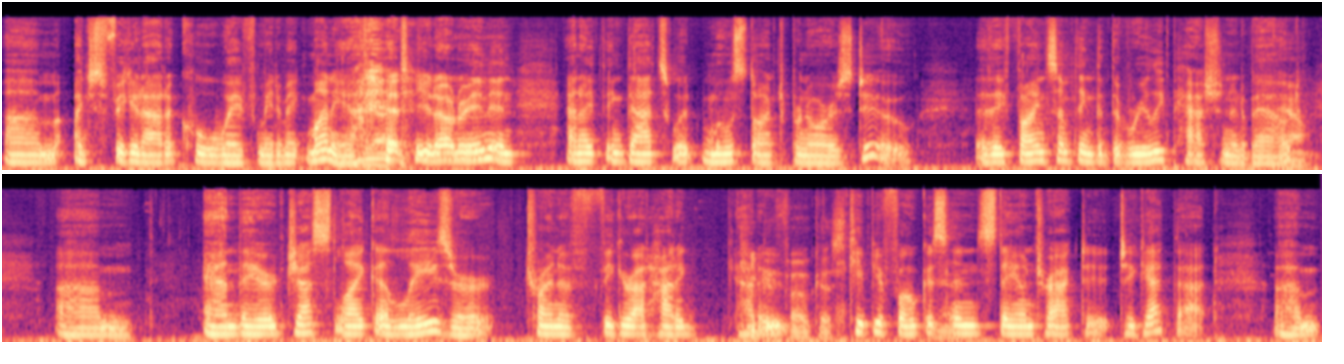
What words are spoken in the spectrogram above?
Um, I just figured out a cool way for me to make money at Yeah. it. You know what I mean? And and I think that's what most entrepreneurs do. They find something that they're really passionate about, Yeah. um, and they're just like a laser trying to figure out how to how Keep to keep your focus Yeah. and stay on track to, to get that. Um,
